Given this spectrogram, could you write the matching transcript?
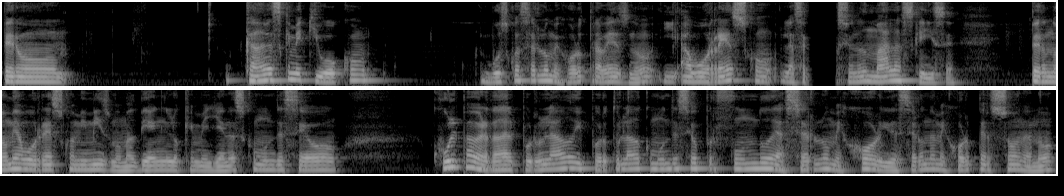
Pero cada vez que me equivoco, busco hacerlo mejor otra vez, ¿no? Y aborrezco las acciones malas que hice, pero no me aborrezco a mí mismo, más bien lo que me llena es como un deseo, culpa, ¿verdad? Por un lado y por otro lado como un deseo profundo de hacerlo mejor y de ser una mejor persona, ¿no?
